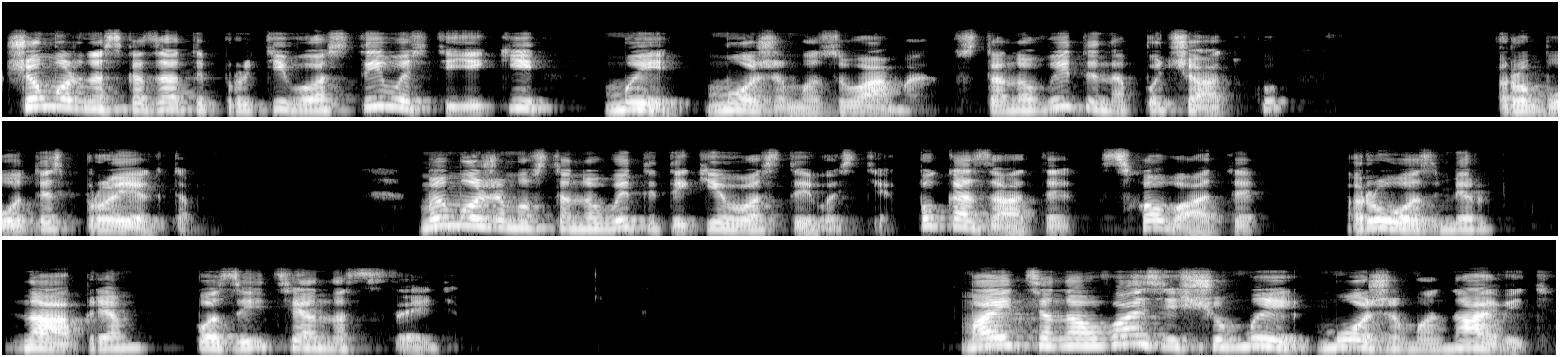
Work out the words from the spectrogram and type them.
Що можна сказати про ті властивості, які ми можемо з вами встановити на початку роботи з проєктом? Ми можемо встановити такі властивості: показати, сховати, розмір, напрям, позиція на сцені. Мається на увазі, що ми можемо навіть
